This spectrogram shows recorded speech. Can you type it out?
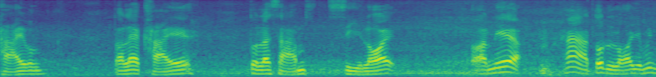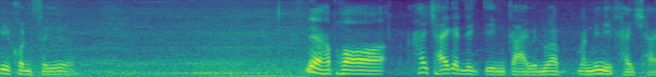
ขายตอนแรกขายต้นละสามสี่ร้อย ตอนนี้ห้าต้นร้อยยังไม่มีคนซื้อ เนี่ยครับพอให้ใช้กันจริง ๆ กลายเป็นว่ามันไม่มีใครใช้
